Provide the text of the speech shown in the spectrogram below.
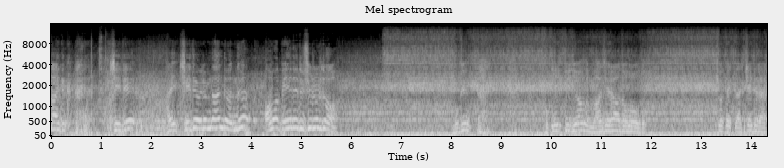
Kayıttaydık. Kedi, hayır kedi ölümden döndü ama beni de düşürürdü o. Bugün ilk video ama macera dolu oldu. Köpekler, kediler,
